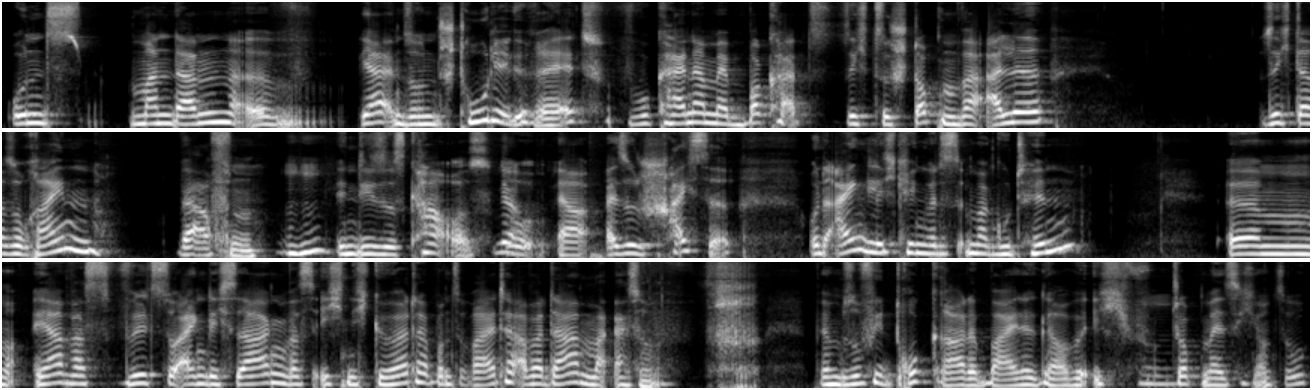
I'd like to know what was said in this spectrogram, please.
und man dann äh, ja in so einen Strudel gerät, wo keiner mehr Bock hat, sich zu stoppen, weil alle sich da so reinwerfen in dieses Chaos. Ja. So, ja, also scheiße. Und eigentlich kriegen wir das immer gut hin. Ähm, ja, was willst du eigentlich sagen, was ich nicht gehört habe und so weiter. Aber da, also, pff, wir haben so viel Druck gerade beide, glaube ich, jobmäßig und so,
